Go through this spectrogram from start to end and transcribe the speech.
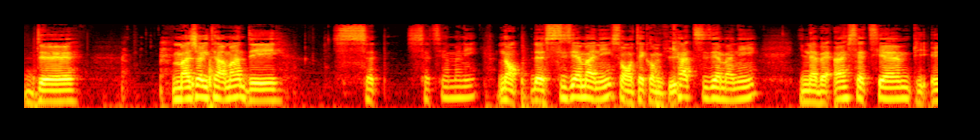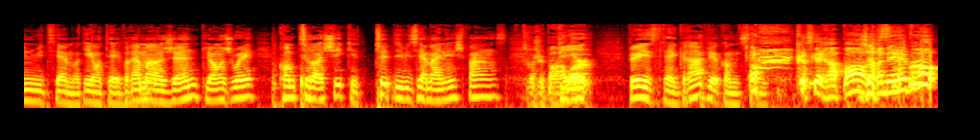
de, majoritairement des sept, septième année? Non, de sixième année, so on était comme Ok. quatre sixième année. Il y en avait un septième puis une huitième, ok? On était vraiment jeunes, puis on jouait contre Petit Rocher, qui est toute des huitième année, je pense. Rocher Puis, power. puis là, il était grand, puis comme ça. Qu'est-ce que le rapport Je en sais impro?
